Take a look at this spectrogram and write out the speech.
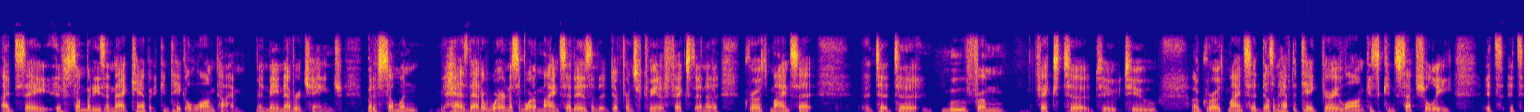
I'd say if somebody's in that camp, it can take a long time and may never change. But if someone has that awareness of what a mindset is and the difference between a fixed and a growth mindset, to, to move from fixed to to to a growth mindset doesn't have to take very long because conceptually it's it's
